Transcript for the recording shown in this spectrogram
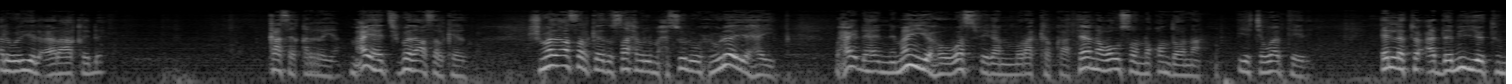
alweliy alciraaqi dheh kaasay qarirayaan. Maxay ahayd shubhada asalkeedu? Shubhada asalkeedu saaxibulmaxsuul wuxuu leeyahay waxay dhaheen niman yaho wasfigan murakabka teenna waa u soo noqon doonaa iyo jawaabteedii cilatu cadamiyatun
